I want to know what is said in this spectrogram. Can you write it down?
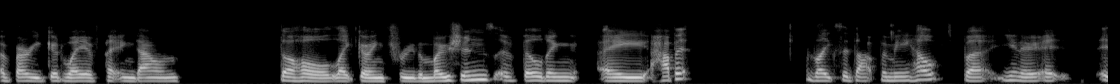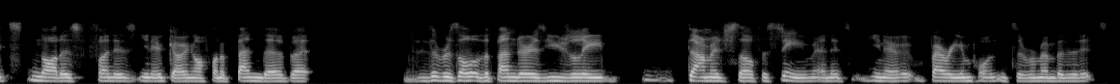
a very good way of putting down the whole like going through the motions of building a habit like so that for me helped but you know it it's not as fun as you know going off on a bender but the result of the bender is usually damaged self-esteem and it's you know very important to remember that it's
